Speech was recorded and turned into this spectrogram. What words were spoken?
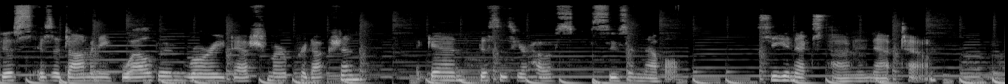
This is a Dominique Weldon, Rory Deschmer production. Again, this is your host, Susan Neville. See you next time in Naptown.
